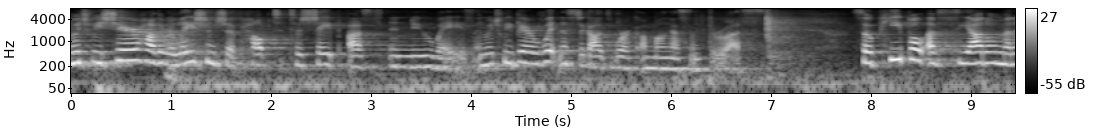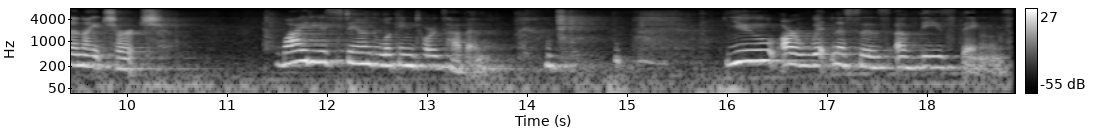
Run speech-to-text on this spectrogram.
in which we share how the relationship helped to shape us in new ways, in which we bear witness to God's work among us and through us. So, people of Seattle Mennonite Church, why do you stand looking towards heaven? you are witnesses of these things.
